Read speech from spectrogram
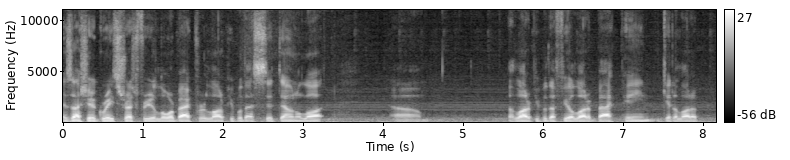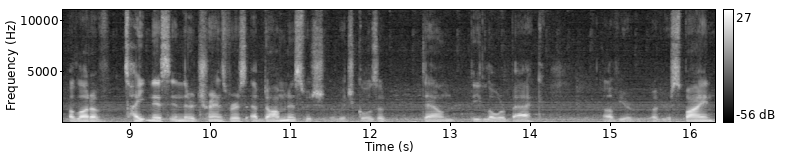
is actually a great stretch for your lower back for a lot of people that sit down a lot. Um, a lot of people that feel a lot of back pain get a lot of a lot of tightness in their transverse abdominis, which which goes up down the lower back of your of your spine.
